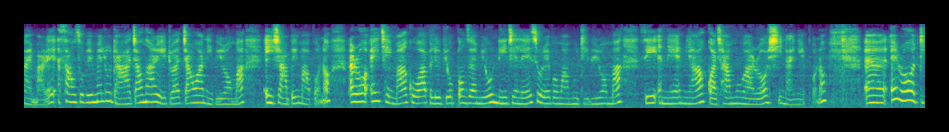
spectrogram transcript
နိုင်ပါတယ်အဆောင်ဆိုပေမဲ့လို့ဒါကကျောင်းသားတွေအတွက်ကျောင်းကနေပြီးတော့မှအိမ်ရှာပေးမှာပေါ့နော်အဲ့တော့အဲ့ချိန်မှာကိုကဘယ်လိုပြောပုံစံမျိုးနေခြင်းလဲဆိုတဲ့ပုံမှာမူတည်ပြီးတော့မှဈေးအနည်းအများကွာခြားမှုကတော့ရှိနိုင်နေပေါ့နော်အဲအဲ့တော့ဒီ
